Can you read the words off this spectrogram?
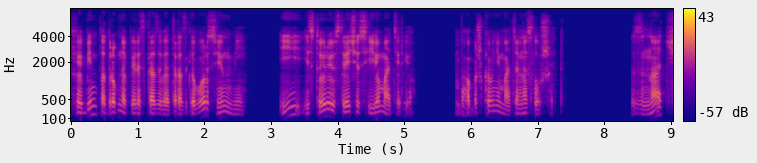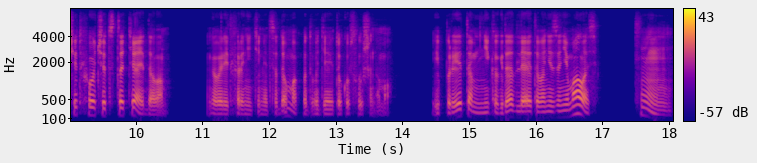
Хёбин подробно пересказывает разговор с Юнми и историю встречи с ее матерью. Бабушка внимательно слушает. «Значит, хочет стать айдолом», – говорит хранительница дома, подводя итог услышанному. «И при этом никогда для этого не занималась? Хм,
